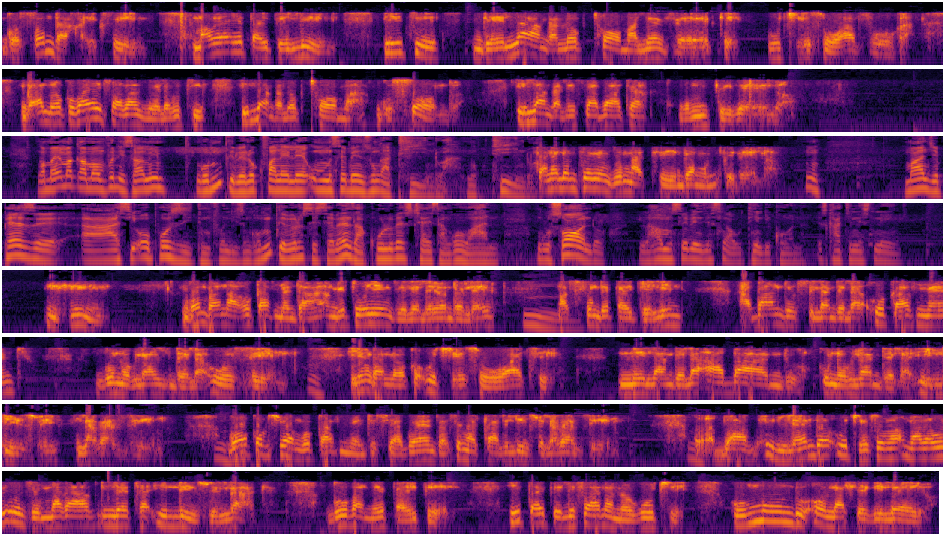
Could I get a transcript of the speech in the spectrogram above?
Ngosondarha ekuseni mawuya ebhayibhelini ithi ngelanga lokuthoma leveke ujesu wavuka. Ngalokho bayayifakazela ukuthi ilanga lokuthoma ngusonto ilanga lesabatha ngumgcibelo ngamanye amagama mfundisi wami ngomgcibelo kufanele umsebenzi ungathindwa nokuthindwa. Fanele umsebenzi ungathindwa ngomgcibelo manje pheze asi opposite mfundisi. Ngomgcibelo sisebenza kakhulu besitshayisa ngo-1 ngusondo la umsebenzi esingawuthindi khona esikhathini esiningi mhm. Ngombana ugovernment angithi uyenzile leyo nto leyo. Masifunde ebhayibhelini. Abantu silandela ugovernment kunokulandela uzimu. Ingalokho uJesu wathi nilandela abantu kunokulandela ilizwi lakazimu. Konke kushiwa ngogovernment siyakwenza singaqali ilizwi lakazimu. Lento uJesu maka uzimu makaletha ilizwi lakhe. Kuba nebhayibheli. Ibhayibheli ifana nokuthi umuntu olahlekileyo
